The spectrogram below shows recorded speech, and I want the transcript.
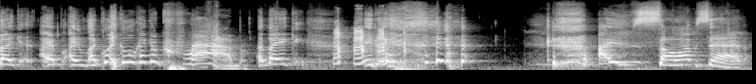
like I, I like, like look like a crab. Like it, I'm so upset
